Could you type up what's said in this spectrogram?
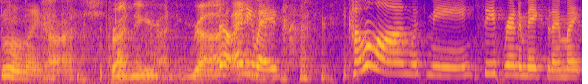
Oh my gosh. running, running, running. So anyways, come along with me. See if Brandon makes it. I might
